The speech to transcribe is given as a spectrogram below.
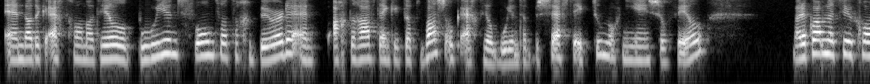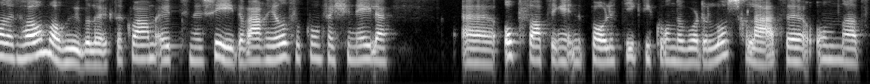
en dat ik echt gewoon dat heel boeiend vond wat er gebeurde. En achteraf denk ik, dat was ook echt heel boeiend. Dat besefte ik toen nog niet eens zoveel. Maar er kwam natuurlijk gewoon het homohuwelijk. Er kwam euthanasie. Er waren heel veel conventionele uh, opvattingen in de politiek die konden worden losgelaten. Omdat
